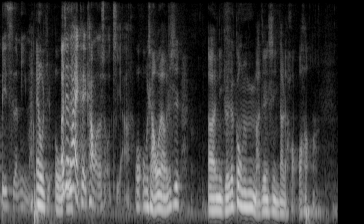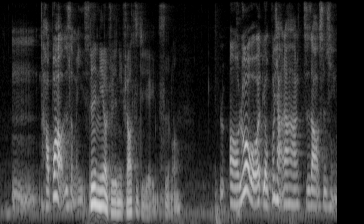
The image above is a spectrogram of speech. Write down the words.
彼此的密码，哎、我觉我而且他也可以看我的手机啊。我我想问啊，就是呃，你觉得共用密码这件事情到底好不好啊？嗯，好不好是什么意思？就是你有觉得你需要自己的隐私吗？哦、如果我有不想让他知道的事情，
